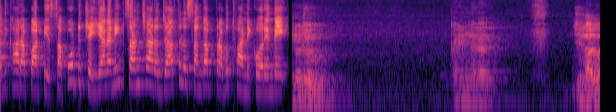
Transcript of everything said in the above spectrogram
అధికార పార్టీ సపోర్టు చేయాలని సంచార జాతుల సంఘం ప్రభుత్వాన్ని కోరింది. కరీంనగర్ జిల్లాలో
